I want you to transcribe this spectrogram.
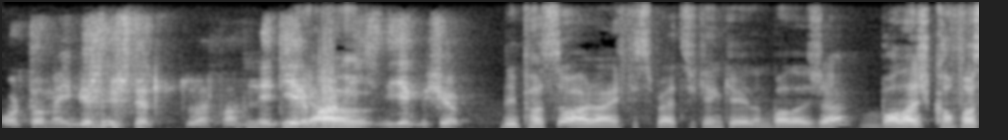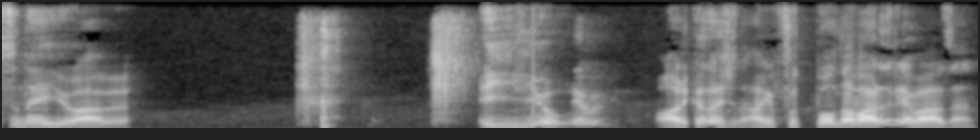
ortalamayı birin üstüne tuttular falan. Ne diyelim Ya- abi hiç diyecek bir şey yok. Bir pası var Ryan Fitzpatrick'in Kalen Balaj'a. Balaj kafasını eğiyor abi. Eğiliyor. Evet. Arkadaş hani futbolda vardır ya bazen.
